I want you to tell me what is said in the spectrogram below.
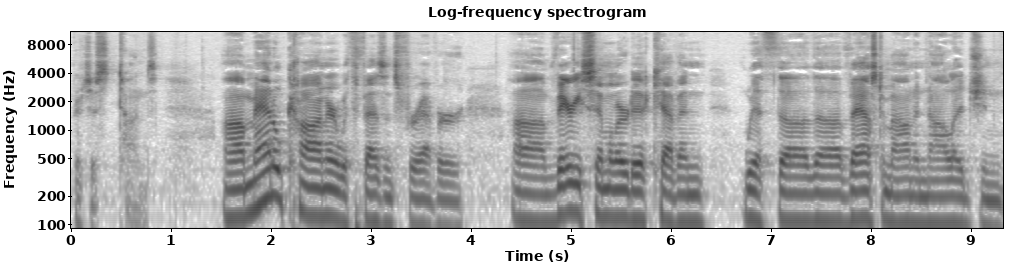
there's just tons. Uh, Matt O'Connor with Pheasants Forever, uh, very similar to Kevin with uh, the vast amount of knowledge. And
